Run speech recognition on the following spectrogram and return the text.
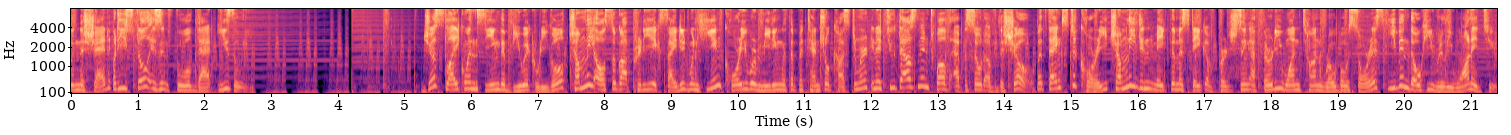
in the shed, but he still isn't fooled that easily. Just like when seeing the Buick Regal, Chumlee also got pretty excited when he and Corey were meeting with a potential customer in a 2012 episode of the show. But thanks to Corey, Chumlee didn't make the mistake of purchasing a 31-ton Robosaurus even though he really wanted to.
